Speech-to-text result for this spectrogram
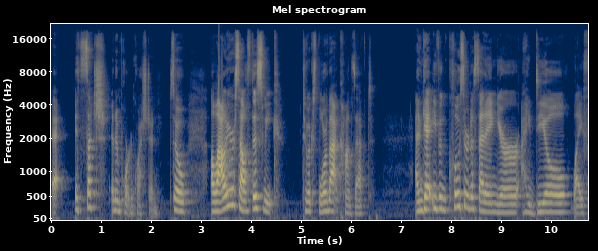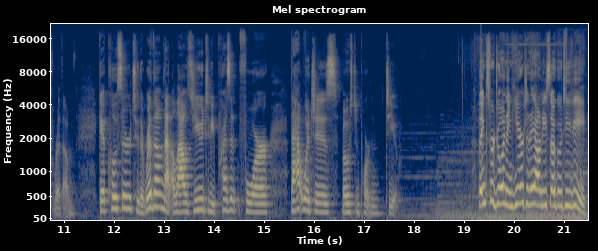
Eh, it's such an important question. So allow yourself this week to explore that concept and get even closer to setting your ideal life rhythm. Get closer to the rhythm that allows you to be present for that which is most important to you. Thanks for joining here today on Isogo TV.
